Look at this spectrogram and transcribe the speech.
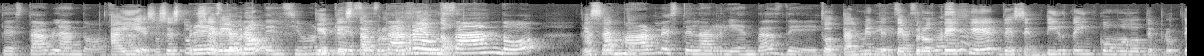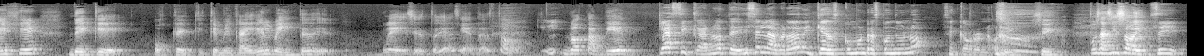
Te está hablando. o sea, ahí es. O sea, es tu cerebro atención que te está se protegiendo. Está rehusando a tomarle este, las riendas de. Totalmente, de te protege de sentirte incómodo, te protege de que, o que, que, que me caiga el 20 de, güey, si estoy haciendo esto, no tan bien. Clásica, ¿no? Te dicen la verdad y que es como responde uno, se encabrona. Sí, sí, pues así soy. Sí,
